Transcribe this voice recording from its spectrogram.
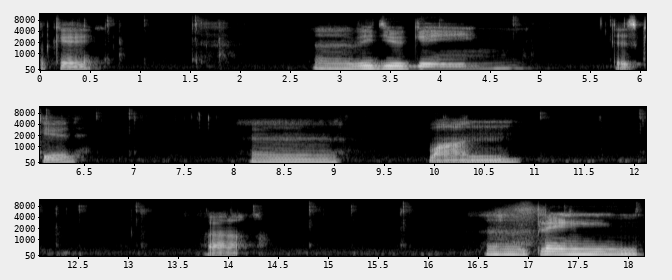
Okay. Uh, video game. That's good. Uh, one. Voilà. Uh, playing.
